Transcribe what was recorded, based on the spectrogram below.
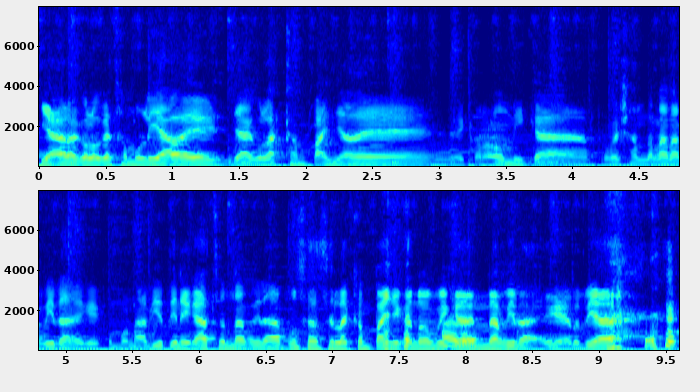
Y ahora con lo que estamos liados es ya con las campañas de, de económicas, aprovechando la Navidad, que como nadie tiene gasto en Navidad, pues se hacen las campañas económicas en Navidad, ¿eh? el día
